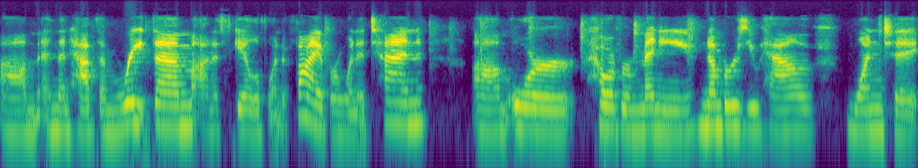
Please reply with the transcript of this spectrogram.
um, and then have them rate them on a scale of 1 to 5 or 1 to 10, um, or however many numbers you have, 1 to 8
